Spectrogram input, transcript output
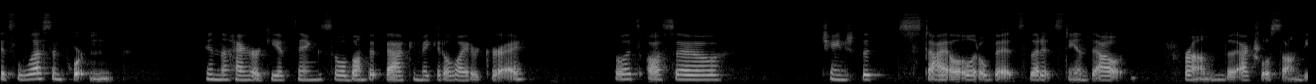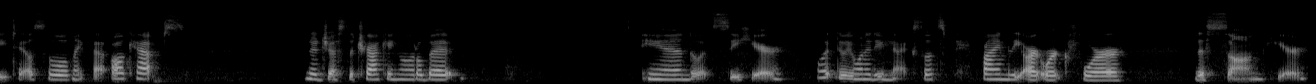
It's less important in the hierarchy of things, so we'll bump it back and make it a lighter gray. But let's also change the style a little bit so that it stands out from the actual song details. So we'll make that all caps and adjust the tracking a little bit. And let's see here. What do we want to do next? Let's find the artwork for this song here.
